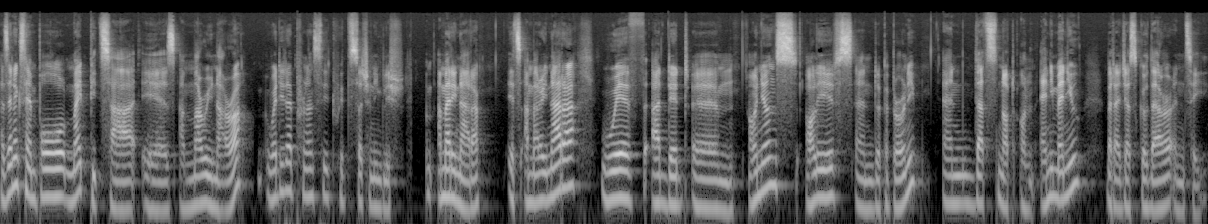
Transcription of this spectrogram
As an example, my pizza is a marinara. Why did I pronounce it with such an English? A marinara. It's a marinara with added um, onions, olives, and pepperoni. And that's not on any menu, but I just go there and say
